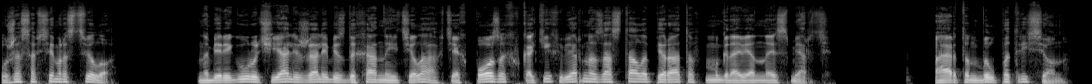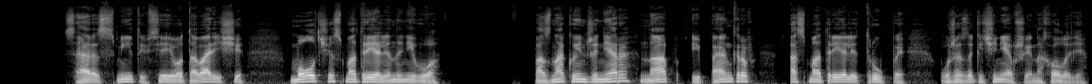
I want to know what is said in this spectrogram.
Уже совсем расцвело. На берегу ручья лежали бездыханные тела в тех позах, в каких верно застала пиратов мгновенная смерть. Айртон был потрясен. Сайрес Смит и все его товарищи молча смотрели на него. По знаку инженера Нап и Пенкроф осмотрели трупы, уже закоченевшие на холоде.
